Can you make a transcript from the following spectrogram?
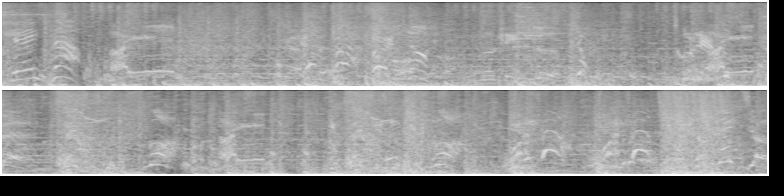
Okay, now! Nature!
